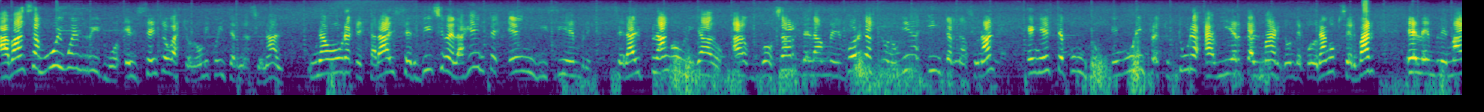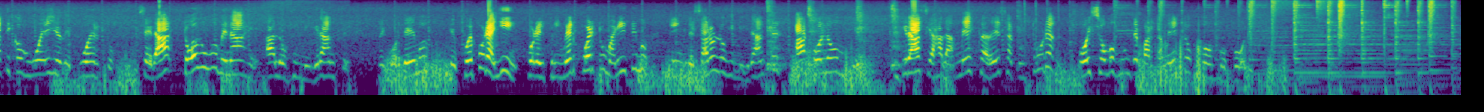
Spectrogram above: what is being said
Avanza muy buen ritmo el Centro Gastronómico Internacional, una obra que estará al servicio de la gente en diciembre. Será el plan obligado a gozar de la mejor gastronomía internacional en este punto, en una infraestructura abierta al mar, donde podrán observar el emblemático muelle de puerto. Será todo un homenaje a los inmigrantes. Recordemos que fue por allí, por el primer puerto marítimo, que ingresaron los inmigrantes a Colombia. Y gracias a la mezcla de esa cultura, hoy somos un departamento cosmopolita.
